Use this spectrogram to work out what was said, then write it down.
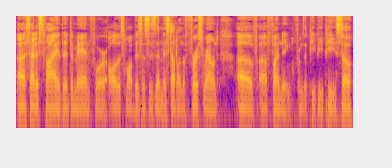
uh, satisfy the demand for all the small businesses that missed out on the first round of uh, funding from the PPP. So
